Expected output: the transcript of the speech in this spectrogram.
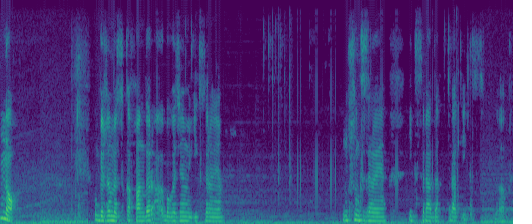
No. Ubierzemy skafander albo weźmiemy X-raya. X-raya. X-rada. Rad X. Dobra.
